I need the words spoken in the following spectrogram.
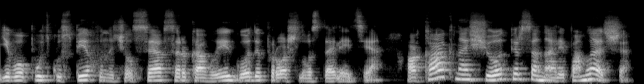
его путь к успеху начался в сороковые годы прошлого столетия. А как насчет персоналей помладше?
